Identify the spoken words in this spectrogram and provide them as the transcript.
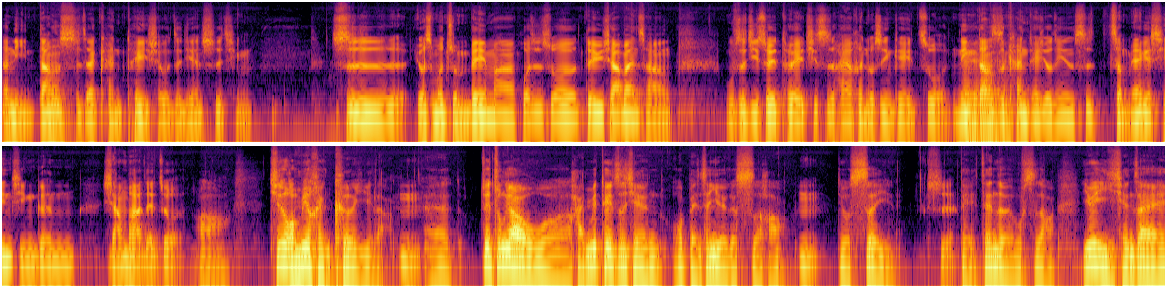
那你当时在看退休这件事情，是有什么准备吗？或者说，对于下半场？五十几岁退，其实还有很多事情可以做。您当时看退休这件事，怎么样一个心情跟想法在做？啊，其实我没有很刻意了。嗯，呃，最重要，我还没退之前，我本身有一个嗜好，嗯，就摄影。是，对，真的有嗜好。因为以前在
